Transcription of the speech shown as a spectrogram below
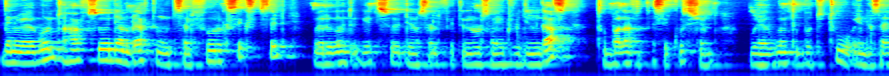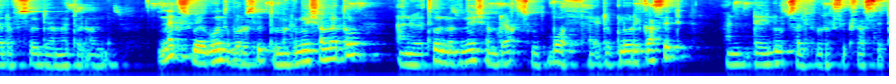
Then we are going to have sodium reacting with sulfuric acid. We are going to get sodium sulfate and also hydrogen gas. To balance this equation, we are going to put 2 in the side of sodium metal only. Next, we are going to proceed to magnesium metal and we are told magnesium reacts with both hydrochloric acid and dilute sulfuric acid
